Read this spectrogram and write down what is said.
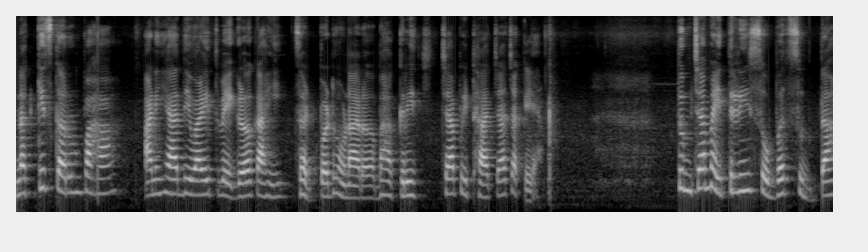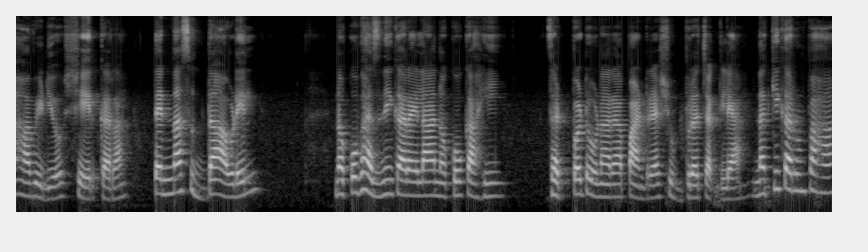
नक्कीच करून पहा. आणि ह्या दिवाळीत वेगळं काही झटपट होणारं भाकरीच्या पिठाच्या चकल्या. तुमच्या मैत्रिणीसोबतसुद्धा हा व्हिडिओ शेअर करा. त्यांनासुद्धा आवडेल. नको भाजणी करायला नको काही झटपट होणाऱ्या पांढऱ्या शुभ्र चकल्या. नक्की करून पहा.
